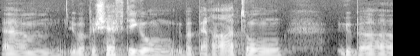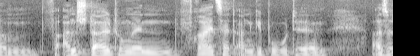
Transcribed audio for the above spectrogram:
ähm, über Beschäftigung, über Beratung, über ähm, Veranstaltungen, Freizeitangebote, also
